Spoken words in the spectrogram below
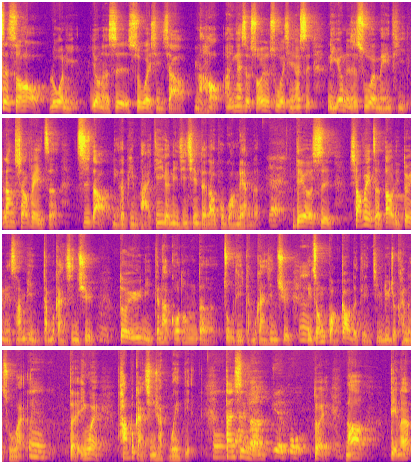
这时候，如果你用的是数位行销，然后啊，应该是所有的数位行销是你用的是数位媒体，让消费者知道你的品牌。第一个，你已经先得到曝光量了。对。第二是消费者到底对你的产品感不感兴趣？嗯。对于你跟他沟通的主题感不感兴趣？嗯。你从广告的点击率就看得出来了。嗯。对，因为他不感兴趣，他不会点。嗯。但是呢，越过。对，然后点了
